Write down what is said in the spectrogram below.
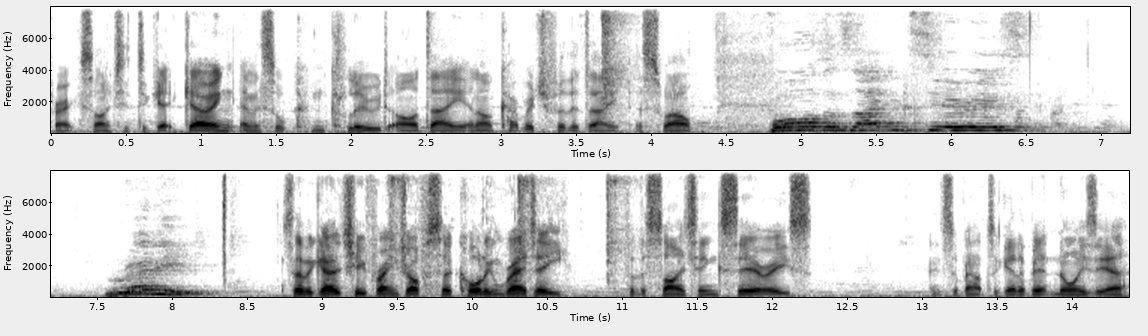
Very excited to get going, and this will conclude our day and our coverage for the day as well. For the sighting series, Ready. So we go, Chief Range Officer calling ready for the sighting series. It's about to get a bit noisier.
